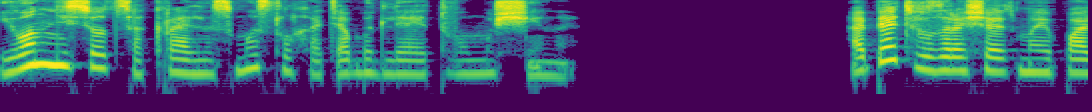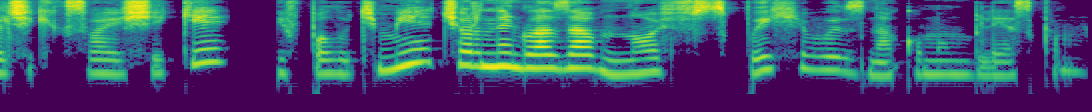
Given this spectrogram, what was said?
И он несет сакральный смысл хотя бы для этого мужчины. Опять возвращает мои пальчики к своей щеке, и в полутьме черные глаза вновь вспыхивают знакомым блеском.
